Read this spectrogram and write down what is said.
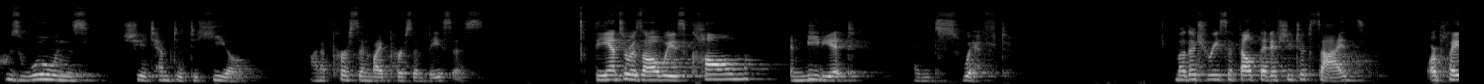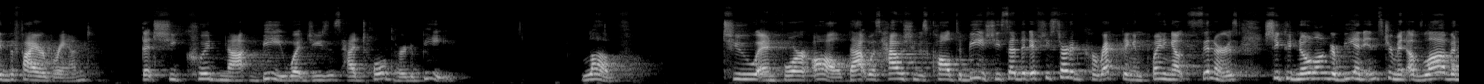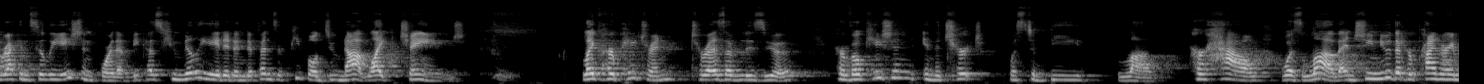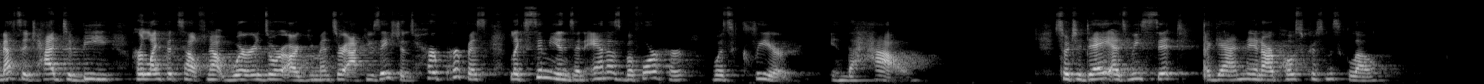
whose wounds she attempted to heal on a person by person basis. The answer was always calm, immediate, and swift. Mother Teresa felt that if she took sides or played the firebrand, that she could not be what Jesus had told her to be. Love to and for all. That was how she was called to be. She said that if she started correcting and pointing out sinners, she could no longer be an instrument of love and reconciliation for them because humiliated and defensive people do not like change. Like her patron, Therese of Lisieux, her vocation in the church was to be love. Her how was love, and she knew that her primary message had to be her life itself, not words or arguments or accusations. Her purpose, like Simeon's and Anna's before her, was clear in the how. So today, as we sit again in our post-Christmas glow,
